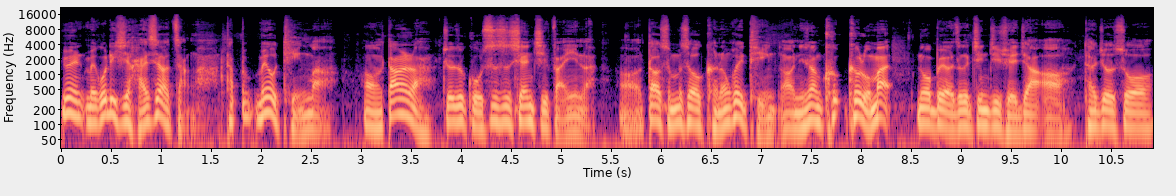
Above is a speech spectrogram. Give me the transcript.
因为美国利息还是要涨啊，它不没有停嘛。哦，当然了，就是股市是先起反应了哦。到什么时候可能会停啊、哦？你像克克鲁曼，诺贝尔这个经济学家啊、哦，他就说，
